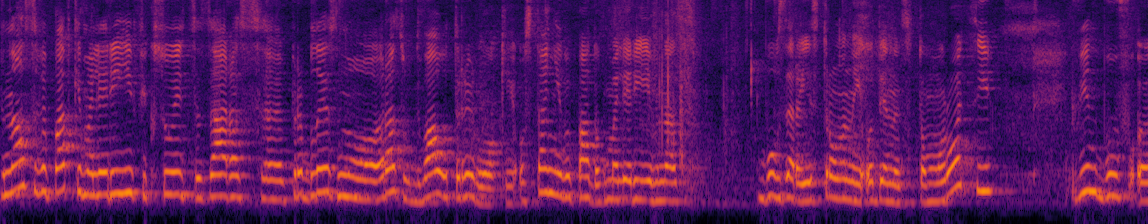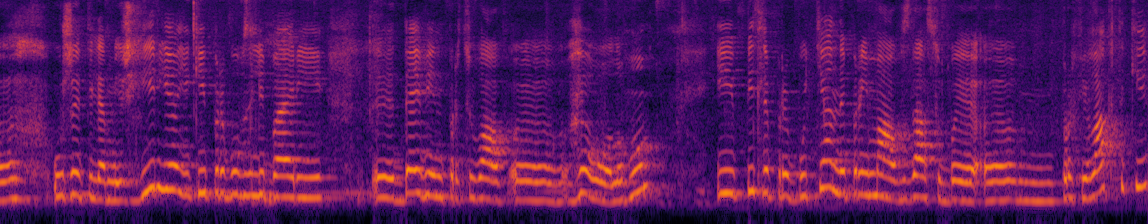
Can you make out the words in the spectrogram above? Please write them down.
В нас випадки малярії фіксуються зараз е, приблизно раз у два у три роки. Останній випадок малярії в нас був зареєстрований у 2011 році. Він був е, у жителя Міжгір'я, який прибув з Ліберії, е, де він працював е, геологом. І після прибуття не приймав засоби профілактики,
